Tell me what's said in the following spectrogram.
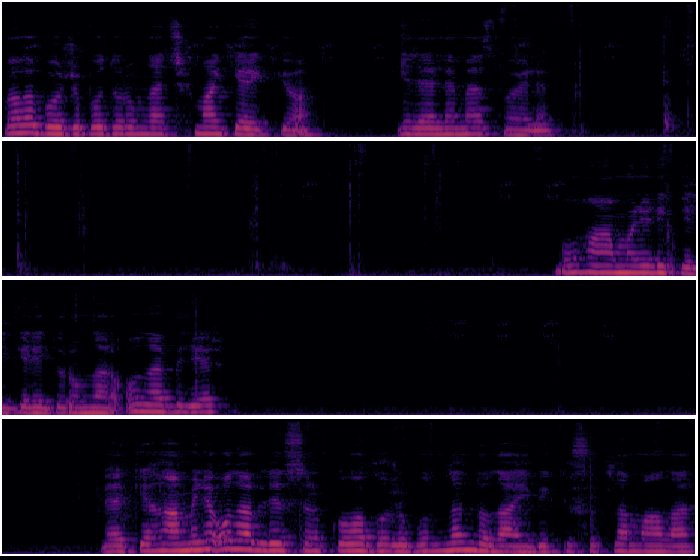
Kova burcu bu durumdan çıkmak gerekiyor. İlerlemez böyle. Bu hamilelik ilgili durumlar olabilir. Belki hamile olabilirsin kova burcu bundan dolayı bir kısıtlamalar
